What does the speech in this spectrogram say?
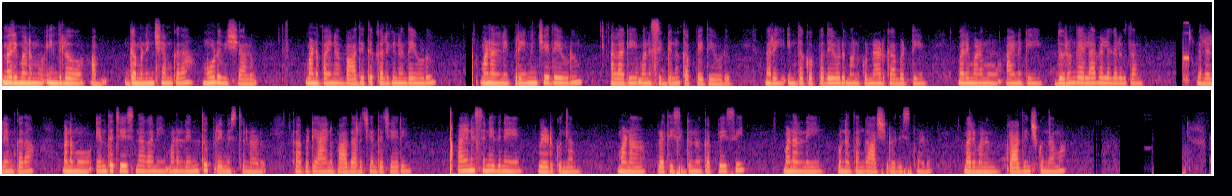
మరి మనము ఇందులో గమనించాం కదా మూడు విషయాలు. మన పైన బాధ్యత కలిగిన దేవుడు మనల్ని ప్రేమించే దేవుడు అలాగే మన సిగ్గును కప్పే దేవుడు. మరి ఇంత గొప్ప దేవుడు మనకున్నాడు కాబట్టి మరి మనము ఆయనకి దూరంగా ఎలా వెళ్ళగలుగుతాం? వెళ్ళలేం కదా? మనము ఎంత చేసినా కానీ మనల్ని ఎంతో ప్రేమిస్తున్నాడు కాబట్టి ఆయన పాదాల చెంత చేరి ఆయన సన్నిధినే వేడుకుందాం. మన ప్రతి సిగ్గును కప్పేసి మనల్ని ఉన్నతంగా ఆశీర్వదిస్తాడు. మరి మనం ప్రార్థించుకుందామా?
